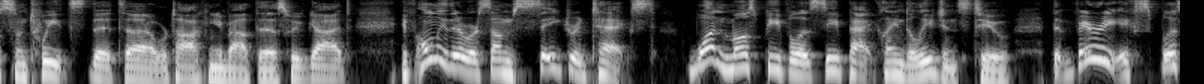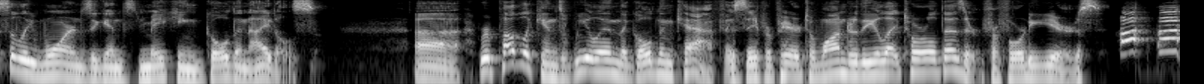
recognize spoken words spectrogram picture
some tweets that uh, we're talking about this. We've got if only there were some sacred text, one most people at CPAC claimed allegiance to, that very explicitly warns against making golden idols. Uh, Republicans wheel in the golden calf as they prepare to wander the electoral desert for 40 years.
